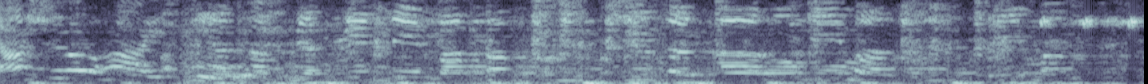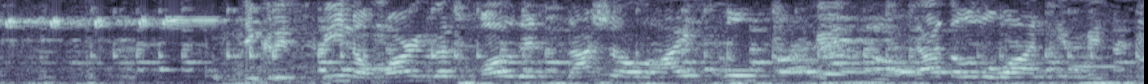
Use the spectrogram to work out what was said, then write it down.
National High School. Di Crispino Marcos Valdez National High School, the dadol one ni Mrs.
